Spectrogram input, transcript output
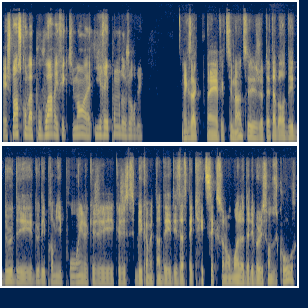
Et je pense qu'on va pouvoir effectivement y répondre aujourd'hui. Exact. Ben, effectivement, je vais peut-être aborder deux des, deux des premiers points que j'ai ciblés comme étant des, aspects critiques, selon moi, de l'évolution du cours.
